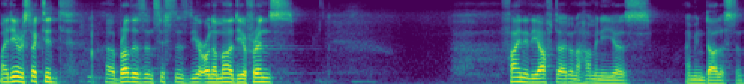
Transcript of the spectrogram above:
My dear respected uh, brothers and sisters, dear ulama, dear friends, finally after I don't know how many years, I'm in Darlaston.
